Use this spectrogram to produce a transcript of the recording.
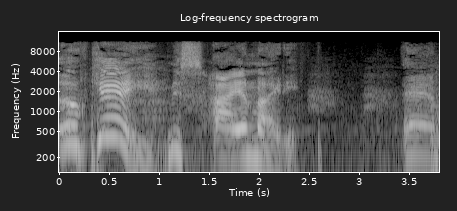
Okay, Miss High and Mighty. And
